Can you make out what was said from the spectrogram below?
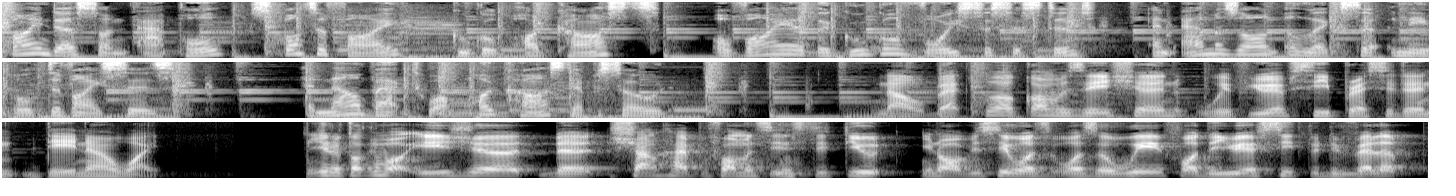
Find us on Apple, Spotify, Google Podcasts, or via the Google Voice Assistant and Amazon Alexa enabled devices. And now back to our podcast episode. Now, back to our conversation with UFC President Dana White. You know, talking about Asia, the Shanghai Performance Institute, you know, obviously was, was a way for the UFC to develop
